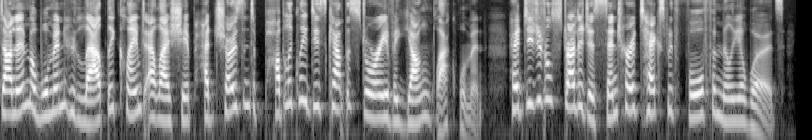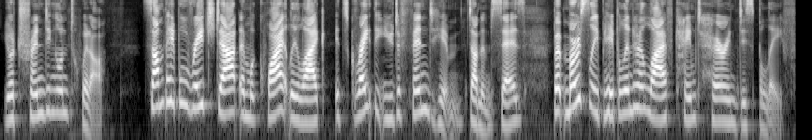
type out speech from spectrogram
Dunham, a woman who loudly claimed allyship, had chosen to publicly discount the story of a young black woman. Her digital strategist sent her a text with four familiar words You're trending on Twitter. Some people reached out and were quietly like, It's great that you defend him, Dunham says, but mostly people in her life came to her in disbelief.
